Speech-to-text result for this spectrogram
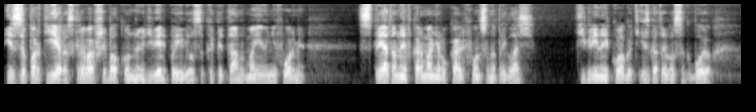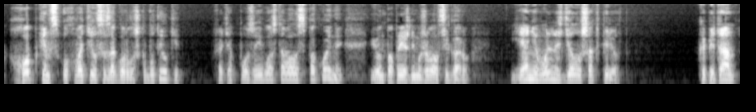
Из-за портьеры, скрывавшей балконную дверь, появился капитан в моей униформе. Спрятанная в кармане рука Альфонса напряглась. Тигриный коготь изготовился к бою. Хопкинс ухватился за горлышко бутылки, хотя поза его оставалась спокойной, и он по-прежнему жевал сигару. Я невольно сделал шаг вперед. Капитан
